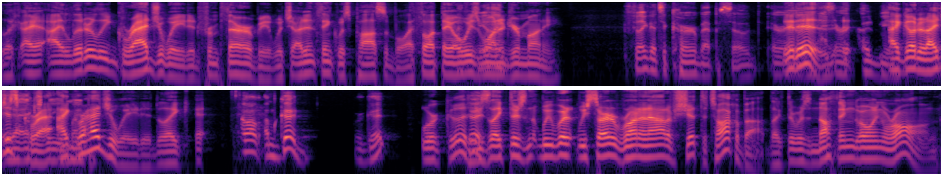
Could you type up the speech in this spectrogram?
Like I I literally graduated from therapy, which I didn't think was possible. I thought they always wanted like- your money. I feel like that's a curb episode. Or, It or- it could be. I go, did I just gra- I might be. graduated? Like so I'm- good. We're good. we're good. Good. He's like, there's n- we were we started running out of shit to talk about. Like there was nothing going wrong,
